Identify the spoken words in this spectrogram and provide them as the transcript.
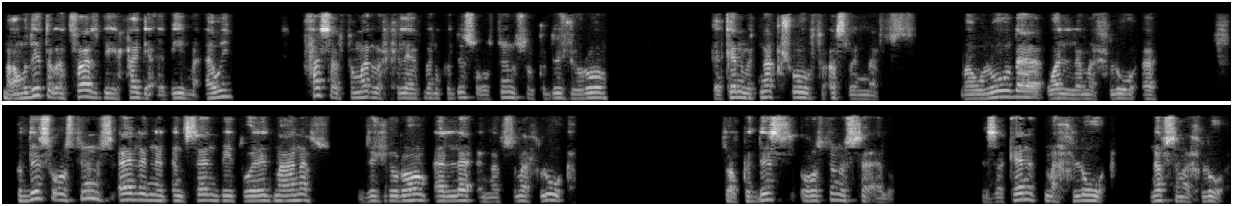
معمودية الأطفال دي حاجة قديمة قوي. حصل في مرة خلاف بين القديس أوسطينوس والقديس جيروم. كانوا بيتناقشوا في أصل النفس. مولودة ولا مخلوقة؟ القديس أوسطينوس قال إن الإنسان بيتولد مع نفسه. القديس جيروم قال لا النفس مخلوقة. فالقديس أوسطينوس سأله إذا كانت مخلوقة نفس مخلوقة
